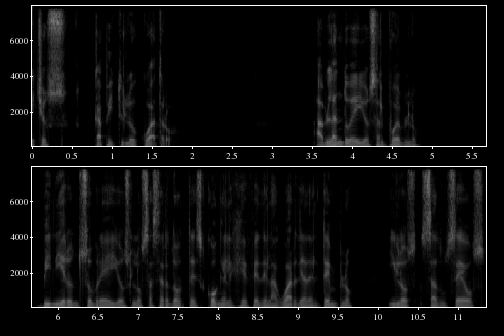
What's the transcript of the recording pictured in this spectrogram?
Hechos capítulo 4 Hablando ellos al pueblo, vinieron sobre ellos los sacerdotes con el jefe de la guardia del templo y los saduceos,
